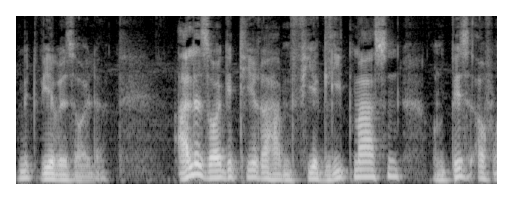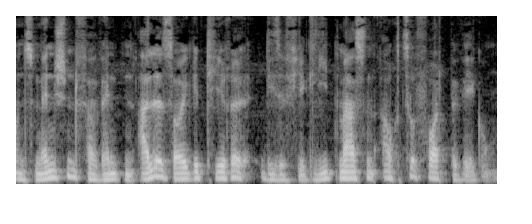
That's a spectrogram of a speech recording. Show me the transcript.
mit Wirbelsäule. Alle Säugetiere haben vier Gliedmaßen und bis auf uns Menschen verwenden alle Säugetiere diese vier Gliedmaßen auch zur Fortbewegung.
